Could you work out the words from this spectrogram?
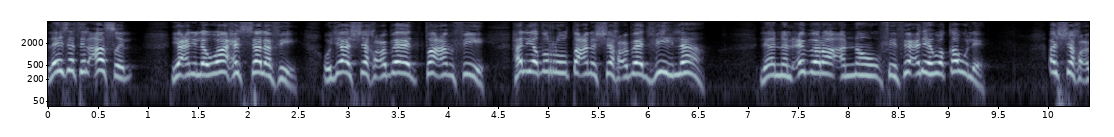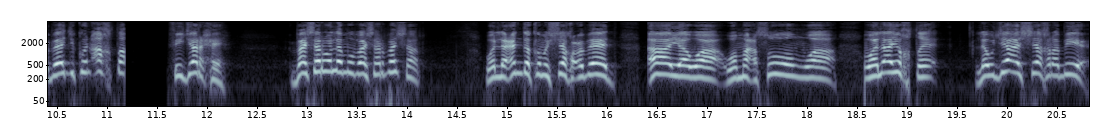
ليست الأصل. يعني لو واحد سلفي وجاء الشيخ عبيد طعن فيه هل يضره طعن الشيخ عبيد؟ فيه لا. لأن العبرة أنه في فعله وقوله. الشيخ عبيد يكون أخطأ في جرحه. بشر ولا مو بشر؟ بشر. ولا عندكم الشيخ عبيد آية ومعصوم و ولا يخطئ؟ لو جاء الشيخ ربيع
